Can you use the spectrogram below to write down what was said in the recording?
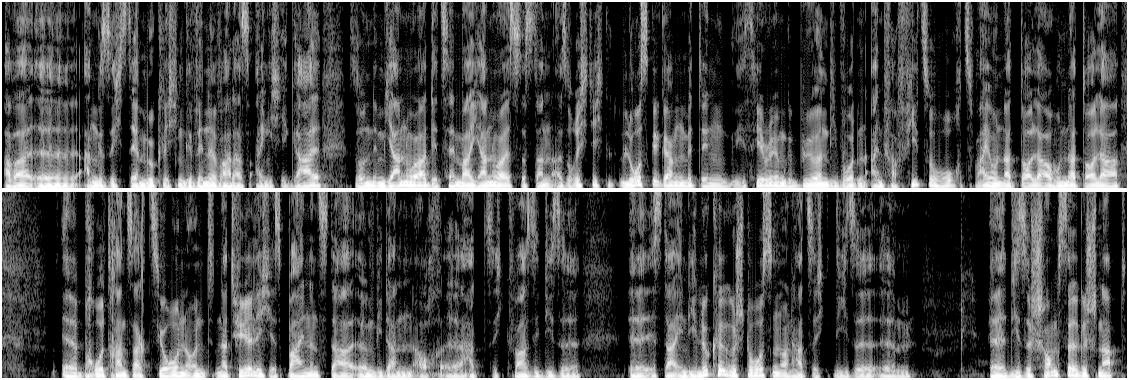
Aber äh, angesichts der möglichen Gewinne war das eigentlich egal. So und im Januar, Dezember, Januar ist das dann also richtig losgegangen mit den Ethereum-Gebühren. Die wurden einfach viel zu hoch. 200 Dollar, 100 Dollar äh, pro Transaktion. Und natürlich ist Binance da irgendwie dann auch, äh, hat sich quasi diese äh, ist da in die Lücke gestoßen und hat sich diese, ähm, äh, diese Chance geschnappt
